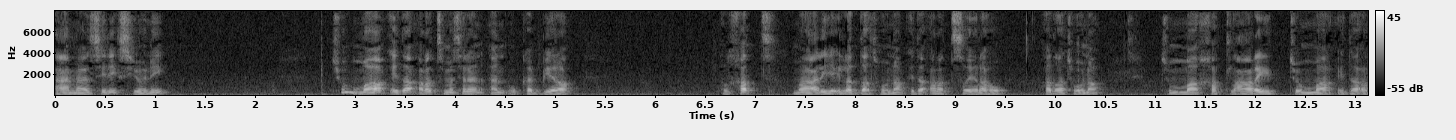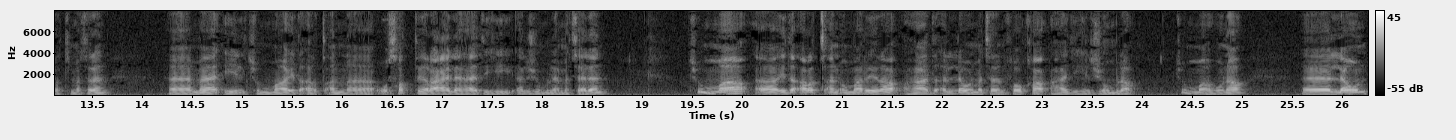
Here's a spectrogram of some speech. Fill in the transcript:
عمل سيليكسيوني. ثم إذا أردت مثلا أن أكبر الخط ما علي إلا الضغط هنا. إذا أردت تصغيره أضغط هنا. ثم خط العريض ثم إذا أردت مثلا آه، مائل ثم إذا أردت أن أسطر على هذه الجملة مثلا. ثم آه، إذا أردت أن أمرر هذا اللون مثلا فوق هذه الجملة. ثم هنا آه، لون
